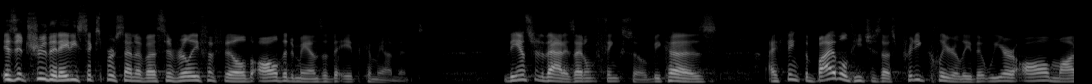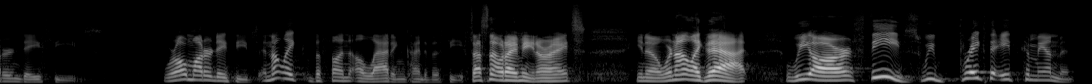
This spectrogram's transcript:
Is it true that 86% of us have really fulfilled all the demands of the eighth commandment? The answer to that is I don't think so, because I think the Bible teaches us pretty clearly that we are all modern day thieves. We're all modern day thieves, and not like the fun Aladdin kind of a thief. That's not what I mean, all right? You know, we're not like that. We are thieves. We break the eighth commandment.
